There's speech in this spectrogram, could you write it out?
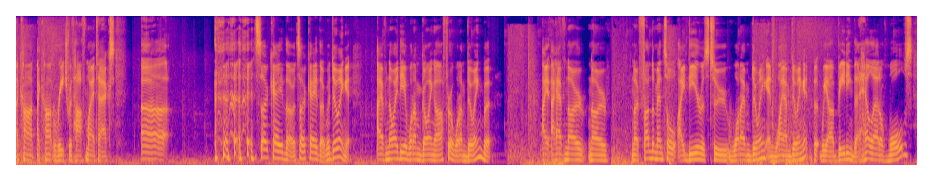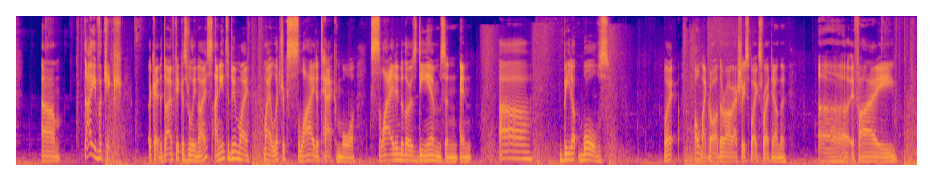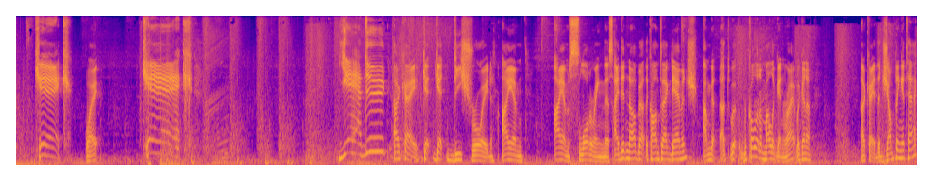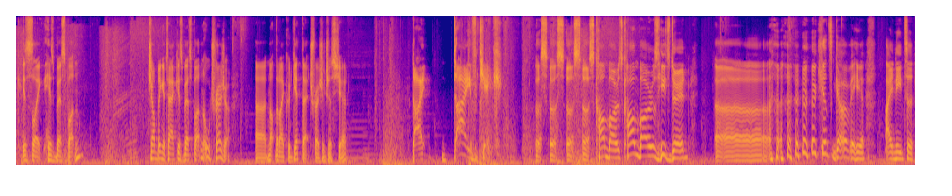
I can't... I can't reach with half my attacks. Uh... it's okay, though. It's okay, though. We're doing it. I have no idea what I'm going after or what I'm doing, but... I, I have no... no no fundamental idea as to what I'm doing and why I'm doing it, but we are beating the hell out of wolves. Um, dive kick. Okay, the dive kick is really nice. I need to do my my electric slide attack more. Slide into those DMs and and uh beat up wolves. Wait. Oh my god, there are actually spikes right down there. Uh if I kick. Wait. Kick. Yeah, dude. Okay, get get destroyed. I am I am slaughtering this. I didn't know about the contact damage. I'm gonna uh, we call it a mulligan, right? We're gonna Okay, the jumping attack is like his best button. Jumping attack is best button. Oh, treasure. Uh, not that I could get that treasure just yet. Die, dive kick. Us, us, us, us. Combos, combos. He's dead. Uh, let's go over here. I need to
